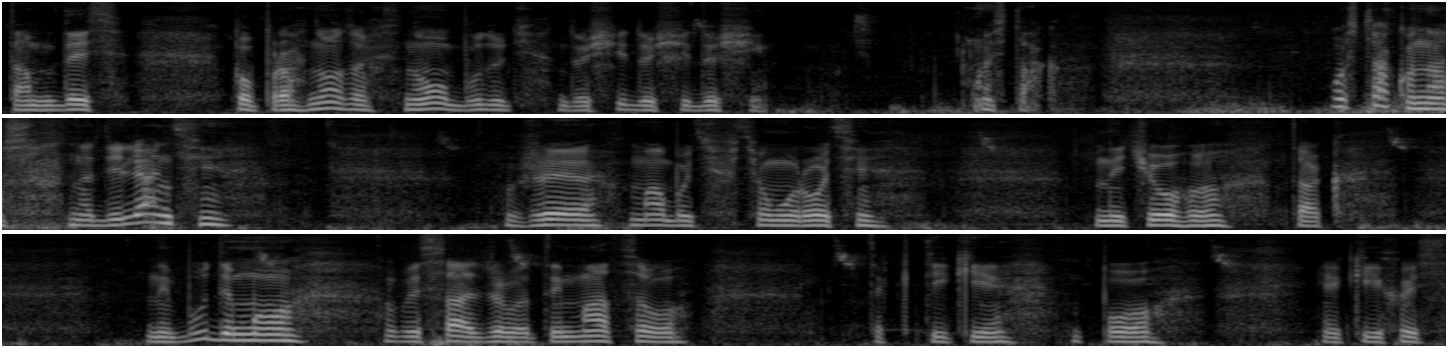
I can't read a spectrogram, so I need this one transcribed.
там десь по прогнозах знову будуть дощі, дощі, дощі. Ось так. Ось так у нас на ділянці. Вже, мабуть, в цьому році нічого так не будемо висаджувати масово, так тільки по якихось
